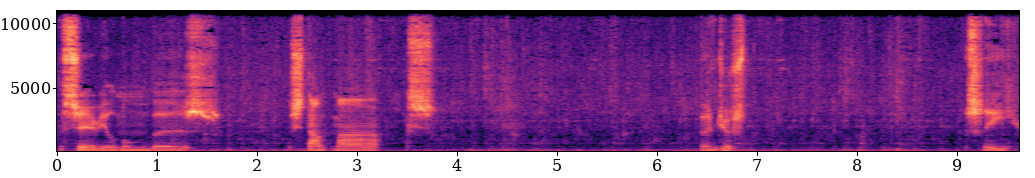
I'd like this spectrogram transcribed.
the serial numbers, the stamp marks and just see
